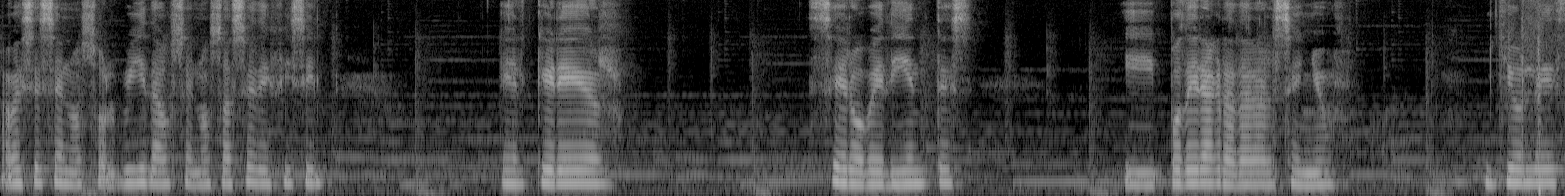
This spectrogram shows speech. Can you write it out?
A veces se nos olvida o se nos hace difícil el querer ser obedientes y poder agradar al Señor. Yo les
